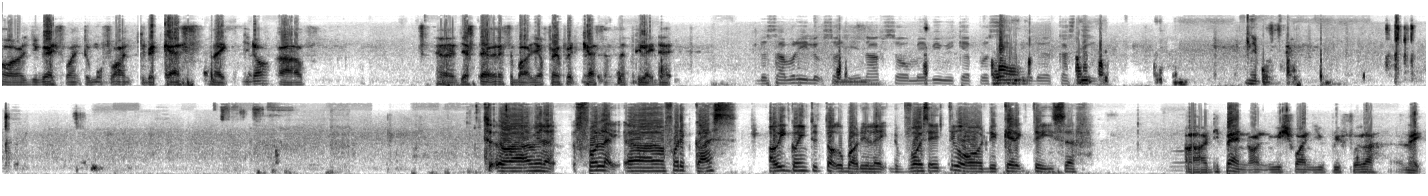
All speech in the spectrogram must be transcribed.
or you guys want to move on to the cast like you know uh, uh just tell us about your favorite cast and something like that The summary looks solid enough, so maybe we can proceed to the casting. Yep. So, uh, I mean like for like uh for the cast, are we going to talk about the like the voice actor or the character itself? Uh depend on which one you prefer lah like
